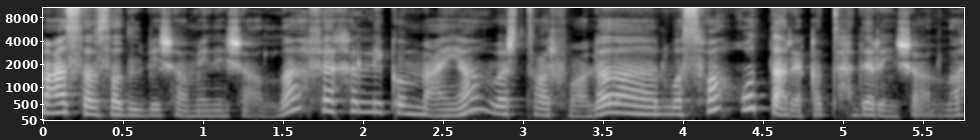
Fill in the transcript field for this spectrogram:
مع صلصة البيشاميل إن شاء الله. فخليكم معايا باش تعرفوا على الوصفة وطريقة التحضير إن شاء الله.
